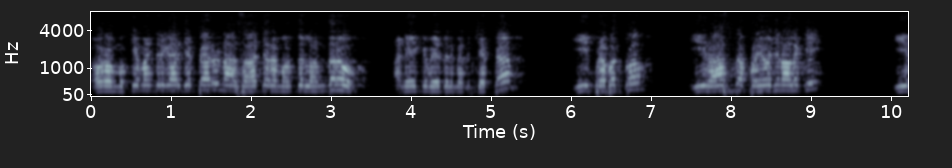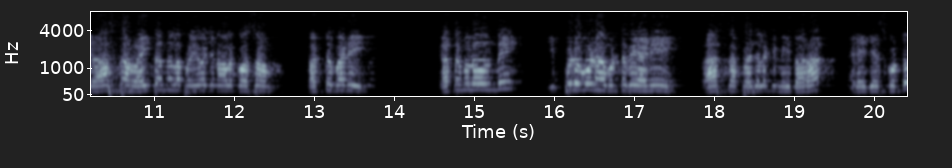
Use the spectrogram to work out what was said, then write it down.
గౌరవ ముఖ్యమంత్రి గారు చెప్పారు. నా సహచర మంత్రులందరూ అనేక వేదుల మీద చెప్పాం. ఈ ప్రభుత్వం ఈ రాష్ట్ర ప్రయోజనాలకి ఈ రాష్ట్ర రైతన్నుల ప్రయోజనాల కోసం కట్టుబడి గతంలో ఉంది ఇప్పుడు కూడా ఉంటుంది అని రాష్ట్ర ప్రజలకి మీ ద్వారా తెలియజేసుకుంటూ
